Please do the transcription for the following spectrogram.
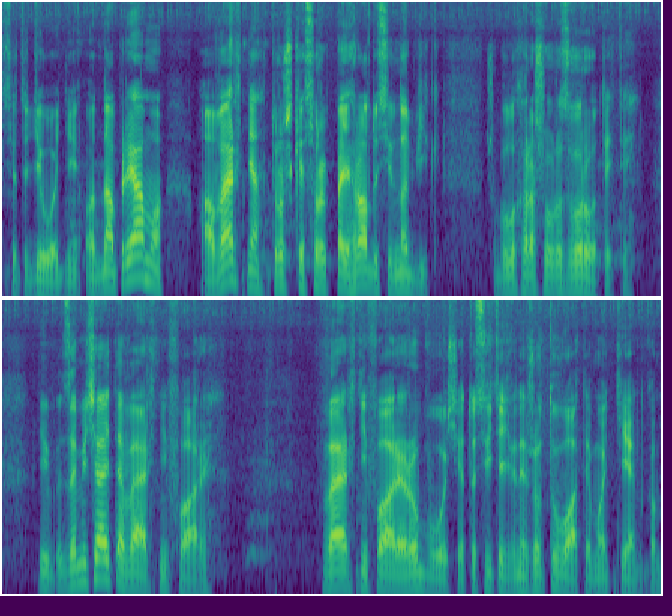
світодіодні. Одна прямо, а верхня трошки 45 градусів на бік, щоб було хорошо в розвороти йти. І замічайте верхні фари. Верхні фари робочі, то світять вони жовтуватим оттінком.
